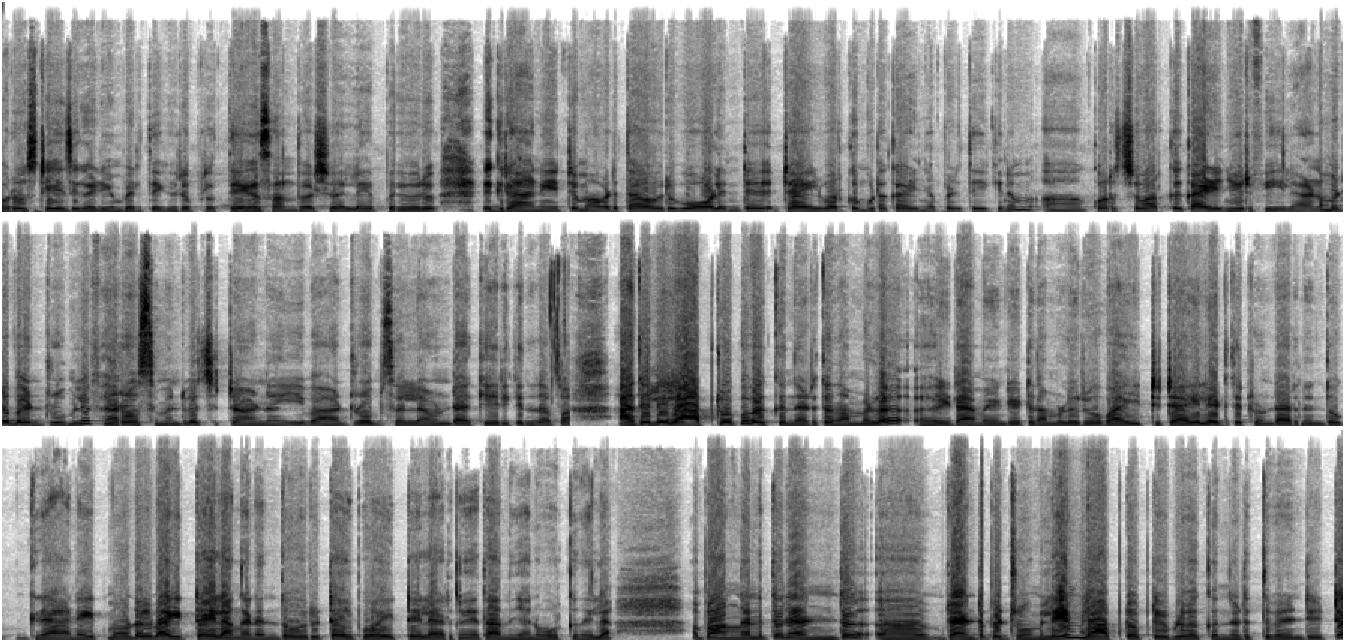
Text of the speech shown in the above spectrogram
ഓരോ സ്റ്റേജ് കഴിയുമ്പോഴത്തേക്കും ഒരു പ്രത്യേക സന്തോഷമല്ലേ? ഇപ്പോൾ ഈ ഒരു ഗ്രാനൈറ്റും അവിടുത്തെ ആ ഒരു വോളിന്റെ ടൈൽ വർക്കും കൂടെ കഴിഞ്ഞപ്പോഴത്തേക്കിനും കുറച്ച് വർക്ക് കഴിഞ്ഞൊരു ഫീലാണ് നമ്മുടെ ബെഡ്റൂമിൽ ഫെറോസിമെന്റ് വെച്ചിട്ടാണ് ഈ വാർഡ്രോബ്സ് എല്ലാം ഉണ്ടാക്കിയിരിക്കുന്നത്. അപ്പോൾ അതിൽ ലാപ്ടോപ്പ് വെക്കുന്നിടത്ത് നമ്മൾ ഇടാൻ വേണ്ടിയിട്ട് നമ്മളൊരു വൈറ്റ് ടൈൽ എടുത്തിട്ടുണ്ടായിരുന്നു. എന്തോ ഗ്രാനൈറ്റ് മോഡൽ വൈറ്റ് ടൈൽ അങ്ങനെ എന്തോ ഒരു ടൈപ്പ് വൈറ്റ് ടൈൽ ആയിരുന്നു. ഏതാണെന്ന് ഞാൻ ഓർക്കുന്നില്ല. അപ്പോൾ അങ്ങനത്തെ രണ്ട് രണ്ട് ബെഡ്റൂമിലെയും ലാപ്ടോപ്പ് ടേബിൾ വെക്കുന്നിടത്ത് വേണ്ടിയിട്ട്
